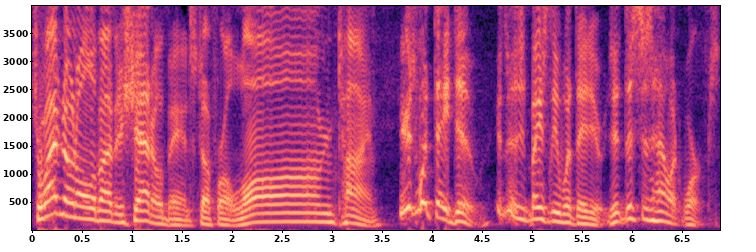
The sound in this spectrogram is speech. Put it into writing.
So I've known all about the shadow band stuff for a long time. Here's what they do. This is basically what they do. This is how it works.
